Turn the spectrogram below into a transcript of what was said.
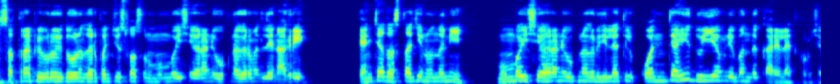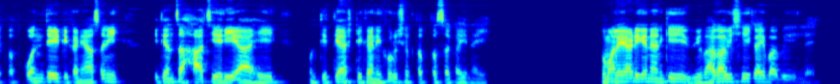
सतरा फेब्रुवारी दोन हजार पंचवीसपासून मुंबई शहर आणि उपनगरमधले नागरिक त्यांच्या दस्ताची नोंदणी मुंबई शहर आणि उपनगर जिल्ह्यातील कोणत्याही दुय्यम निबंधक कार्यालयात करू शकतात. कोणत्याही ठिकाणी. असं नाही की त्यांचा हाच एरिया आहे मग ते त्याच ठिकाणी करू शकतात तसं काही नाही. तुम्हाला या ठिकाणी आणखी विभागाविषयी काही बाबी दिल्या आहे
